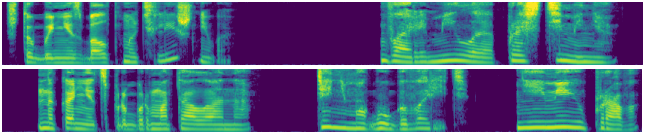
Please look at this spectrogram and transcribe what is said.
чтобы не сболтнуть лишнего. «Варя, милая, прости меня», — наконец пробормотала она. «Я не могу говорить, не имею права.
